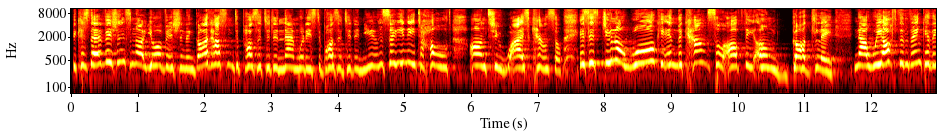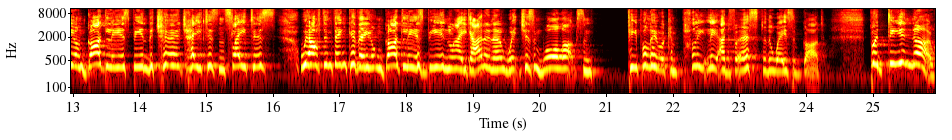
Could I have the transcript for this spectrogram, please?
because their vision's not your vision and God hasn't deposited in them what He's deposited in you. And so you need to hold on to wise counsel. It says, Do not walk in the counsel of the ungodly. Now, we often think of the ungodly as being the church haters and slaters. We often think of the ungodly as being like, I don't know, witches and warlocks and people who are completely adverse to the ways of God. But do you know?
